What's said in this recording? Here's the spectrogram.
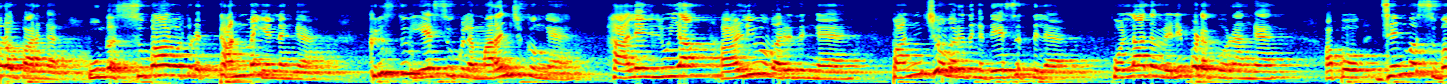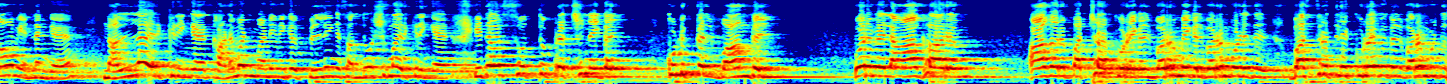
சுதந்திரம் பாருங்க. உங்க சுபாவத்தோட தன்மை என்னங்க? கிறிஸ்து இயேசுக்குள்ள மறைஞ்சுக்குங்க. ஹalleluya அழிவு வருதுங்க. பஞ்சம் வருதுங்க தேசத்துல. பொல்லாத வெளிப்பட போறாங்க. அப்போ ஜென்ம சுபாவம் என்னங்க? நல்லா இருக்கிறீங்க. கணவன் மனைவிகள் பிள்ளைங்க சந்தோஷமா இருக்கிறீங்க. ஏதாவது சொத்து பிரச்சனைகள் குடுக்கல் வாங்கல் ஒருவேளை ஆகாரம் ஆகார பற்றாக்குறைகள் வறுமைகள் வரும் பொழுது வஸ்திரத்திலே குறைவுகள் வரும் பொழுது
